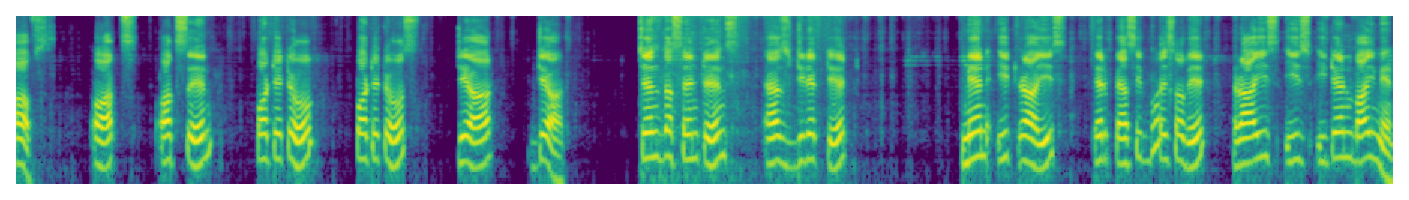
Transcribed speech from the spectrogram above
halves. Ox, oxen, potato, potatoes, deer, deer. Change the sentence as directed. Men eat rice. এর প্যাসিভ ভয়েস হবে rice is eaten by men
